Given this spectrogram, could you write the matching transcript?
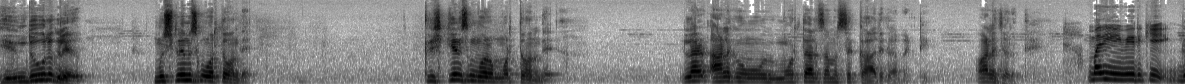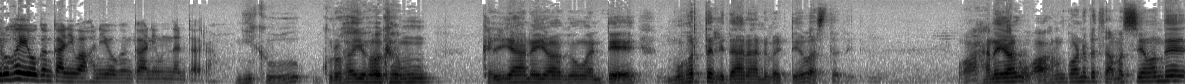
హిందువులకు లేదు. ముస్లిమ్స్కి ముహూర్తం ఉంది క్రిస్టియన్స్కి ముహూ- ముహూర్తం ఉంది ఇలా వాళ్ళకు ముహూర్తాల సమస్య కాదు కాబట్టి వాళ్ళ జరుగుతాయి. మరి వీరికి గృహయోగం కానీ వాహన యోగం కానీ ఉందంటారా? నీకు గృహయోగము కళ్యాణ యోగం అంటే ముహూర్త విధానాన్ని బట్టే వస్తుంది. వాహన యోగం వాహనం కొనడం పెద్ద సమస్య ఉంది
